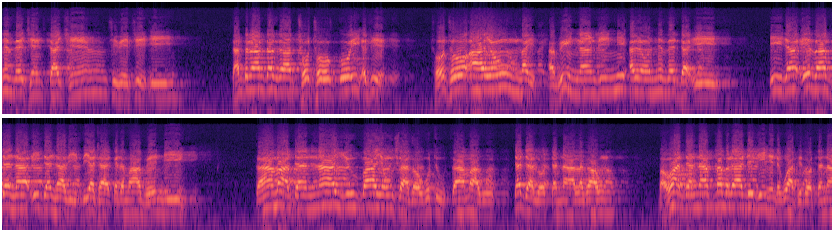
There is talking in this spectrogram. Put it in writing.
နှစ်သက်ခြင်းတိုက်ခြင်းဖြစ်ဖြစ်ဖြစ်၏တတရတတထိုထိုကိုဤအဖြစ်ထိုထိုအာယုံ၌အဘိနန္ဒီနိအလွန်နှစ်သက်တတ်၏ဣဒံဧသတနာဣဒနာတိတယထကတမဘေနိကာမတဏယူပါယုံစသောဝတ္ထုကာမကို တတ်တတ်သောတဏှာ၎င်းဘဝတဏှာပပ္ပရာဒိဋ္ဌိနှင့်တကွဖြစ်သောတဏှာ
